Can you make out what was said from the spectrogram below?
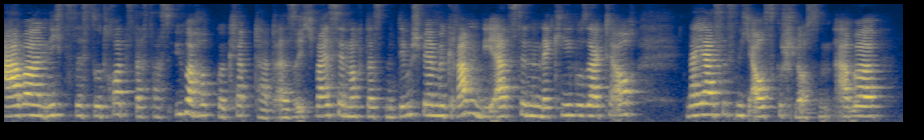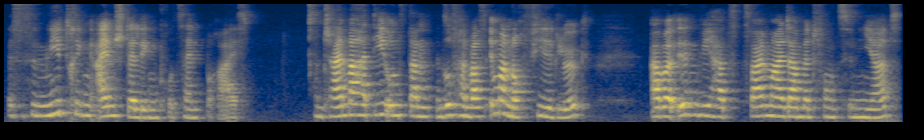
Aber nichtsdestotrotz, dass das überhaupt geklappt hat. Also ich weiß ja noch, dass mit dem Spermiogramm die Ärztin in der Kivo sagte auch, naja, es ist nicht ausgeschlossen, aber es ist im niedrigen einstelligen Prozentbereich. Und scheinbar hat die uns dann, insofern war es immer noch viel Glück, aber irgendwie hat es zweimal damit funktioniert.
